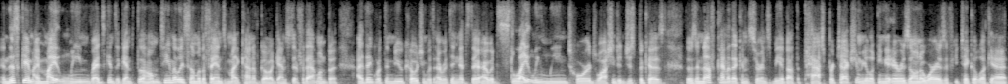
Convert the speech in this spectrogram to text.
And this game, I might lean Redskins against the home team. At least some of the fans might kind of go against it for that one. But I think with the new coach and with everything that's there, I would slightly lean towards Washington just because there's enough kind of that concerns me about the pass protection you're looking at Arizona. Whereas if you take a look at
